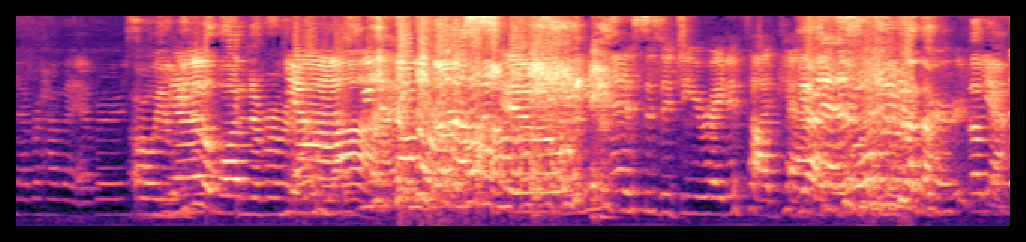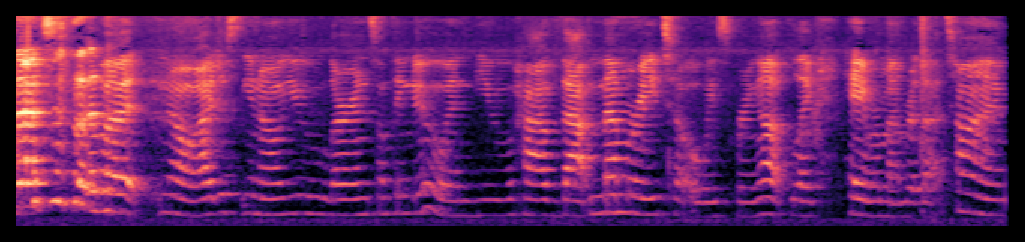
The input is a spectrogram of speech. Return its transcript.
never have I ever. Oh yeah, Yeah. we did a lot of never. Have I Ever Yeah, we did that first too. This is a G-rated podcast. Yes, we'll leave it that. That's- Yeah. That's but no, I just you know you learn something new and you have that memory to always bring up. Like, hey, remember that time,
